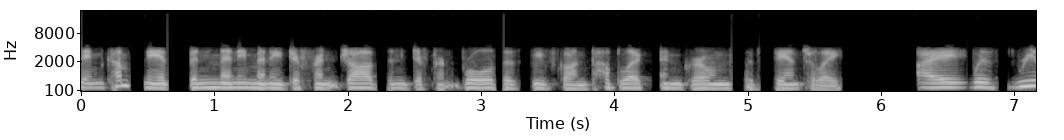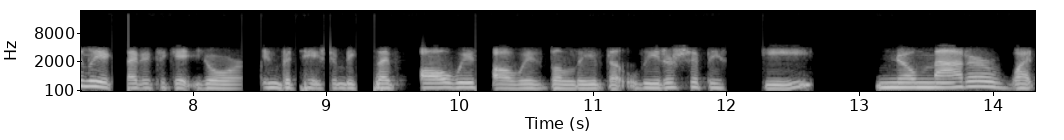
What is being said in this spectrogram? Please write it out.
same company, it's been many, many different jobs and different roles as we've gone public and grown substantially. I was really excited to get your invitation because I've always, always believed that leadership is key. No matter what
